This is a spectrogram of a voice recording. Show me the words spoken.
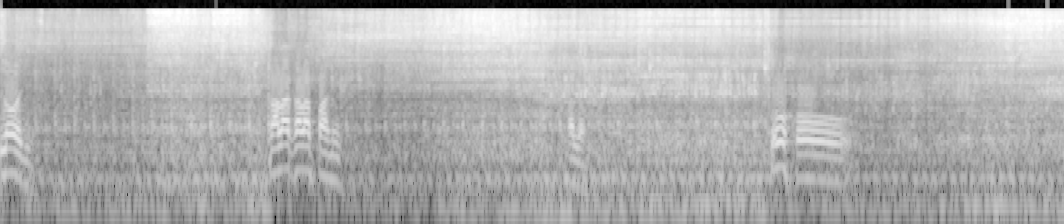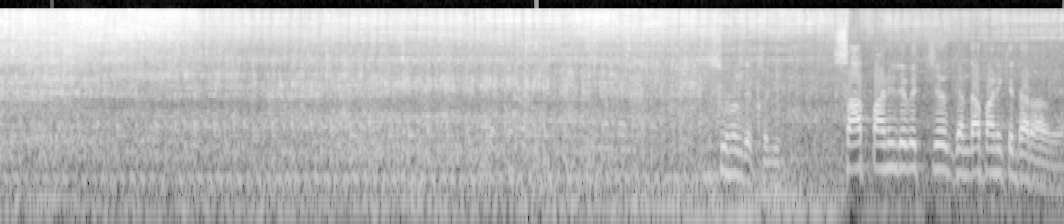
ਲਓ ਜੀ। ਕਾਲਾ ਕਾਲਾ ਪਾਣੀ। ਹਲੋ ਓਹੋ। ਤੁਸੀਂ ਹੁਣ ਦੇਖੋ ਜੀ। ਸਾਫ਼ ਪਾਣੀ ਦੇ ਵਿੱਚ ਗੰਦਾ ਪਾਣੀ ਕਿੱਦਾਂ ਆ ਰਿਹਾ?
